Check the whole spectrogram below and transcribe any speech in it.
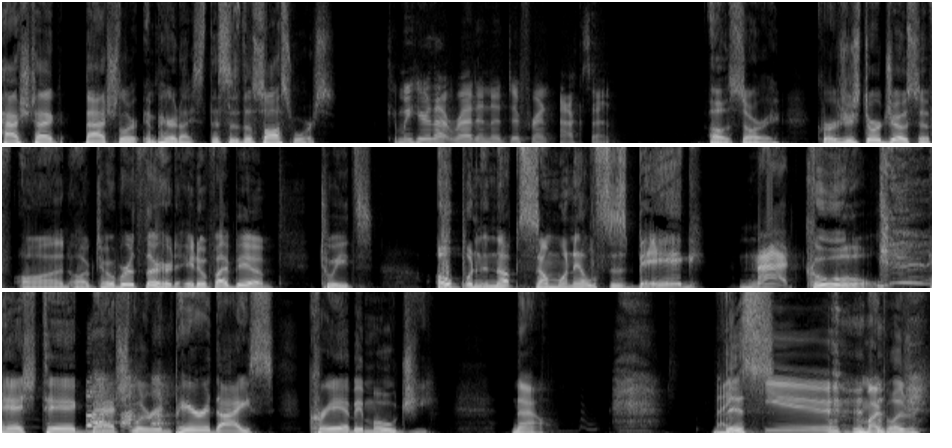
Hashtag Bachelor in Paradise. This is the Sauce Wars. Can we hear that read in a different accent? Oh, sorry. Grocery Store Joseph on October 3rd, 8.05 p.m. tweets, opening up someone else's bag? Not cool. Hashtag Bachelor in Paradise crab emoji. Now, Thank this, you. my pleasure.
